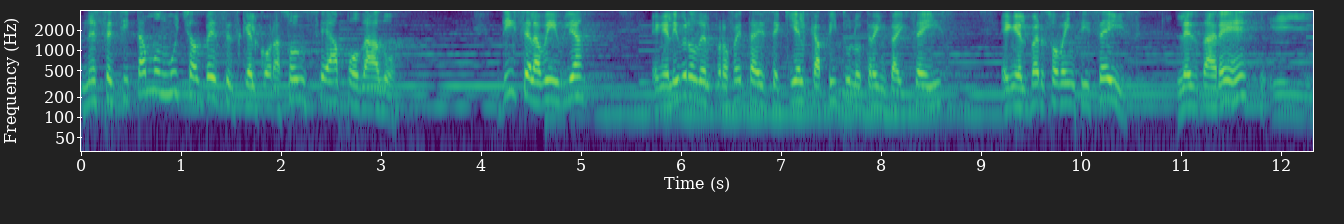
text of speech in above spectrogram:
necesitamos muchas veces que el corazón sea podado. Dice la Biblia en el libro del profeta Ezequiel capítulo 36, en el verso 26, les daré, y,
